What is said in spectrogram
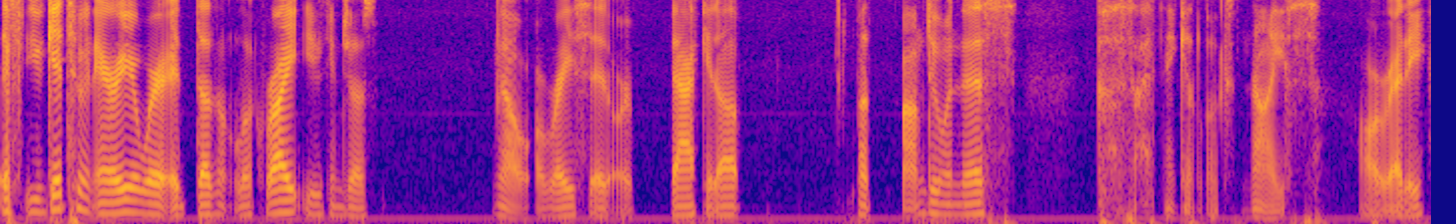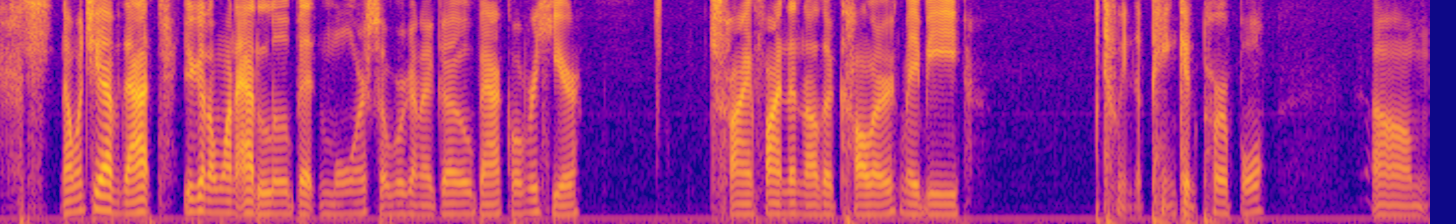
If you get to an area where it doesn't look right, you can just, you know, erase it or back it up. But I'm doing this because I think it looks nice already. Now once you have that, you're going to want to add a little bit more. So we're going to go back over here. Try and find another color, maybe between the pink and purple. Um,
